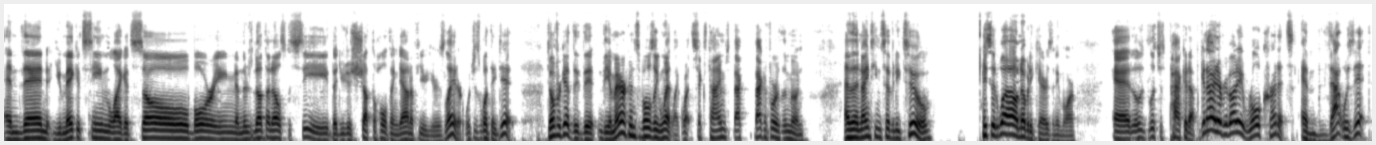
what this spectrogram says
and then you make it seem like it's so boring and there's nothing else to see that you just shut the whole thing down a few years later which is what they did don't forget the, the, the Americans supposedly went like what six times back back and forth to the moon, and then 1972, he said, "Well, nobody cares anymore, and let's just pack it up. Good night, everybody. Roll credits." And that was it.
